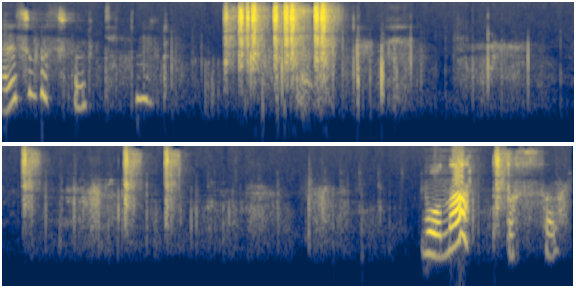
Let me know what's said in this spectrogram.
Ben de sıfır sıfır bitecektim. Buna tutasana.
